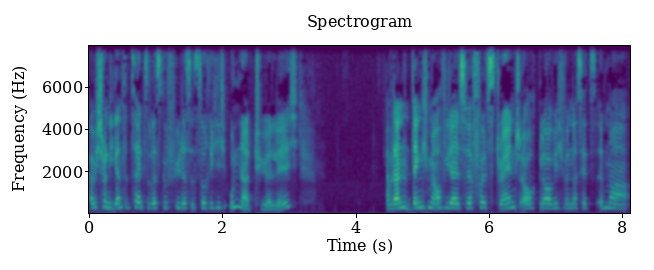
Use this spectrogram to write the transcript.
habe ich schon die ganze Zeit so das Gefühl, das ist so richtig unnatürlich. Aber dann denke ich mir auch wieder, es wäre voll strange auch, glaube ich, wenn das jetzt immer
